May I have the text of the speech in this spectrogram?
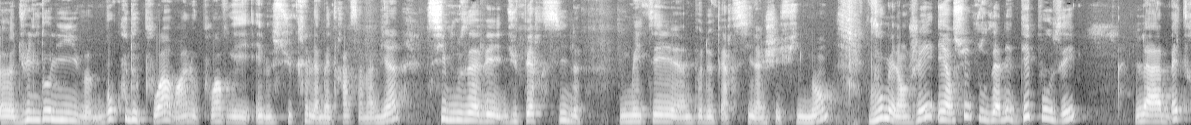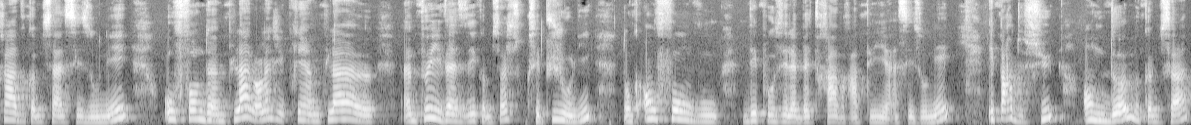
euh, d'huile d'olive, beaucoup de poivre. Hein, le poivre et, le sucré de la betterave, ça va bien. Si vous avez du persil, vous mettez un peu de persil haché finement, vous mélangez et ensuite vous allez déposer la betterave comme ça assaisonnée au fond d'un plat. Alors là, j'ai pris un plat euh, un peu évasé comme ça, je trouve que c'est plus joli. Donc en fond, vous déposez la betterave râpée assaisonnée et par-dessus, en dôme comme ça,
